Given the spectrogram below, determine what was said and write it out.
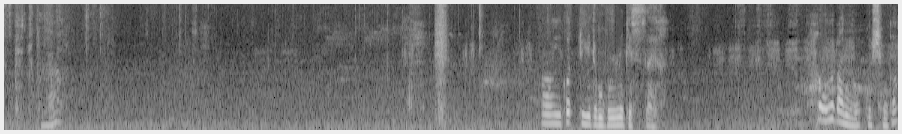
이렇게 해주고요. 어, 이것도 이름 모르겠어요. 황홀한 연꽃인가?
